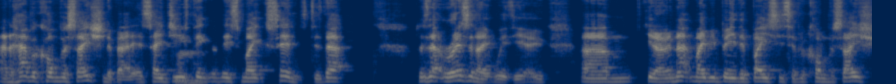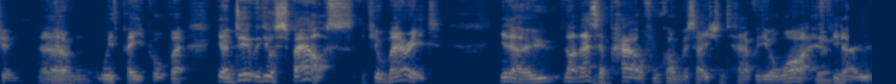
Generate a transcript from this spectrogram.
and have a conversation about it and say do you mm. think that this makes sense? Does that does that resonate with you? Um, you know and that maybe be the basis of a conversation um, yeah. with people. But you know do it with your spouse if you're married. You know like that's a powerful conversation to have with your wife yeah. you know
